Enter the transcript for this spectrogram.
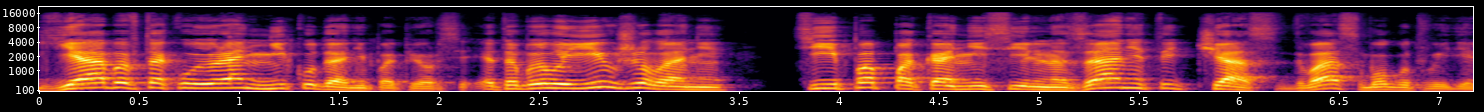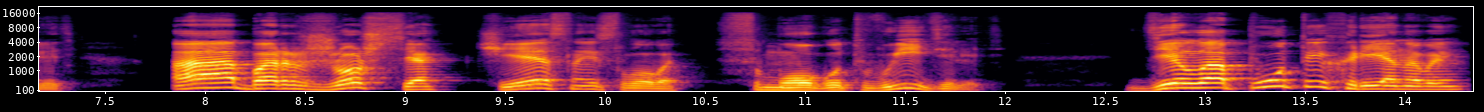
Я бы в такую рань никуда не поперся. Это было их желание. Типа, пока не сильно заняты, час-два смогут выделить. А боржешься, честное слово, смогут выделить. Делопуты хреновы.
